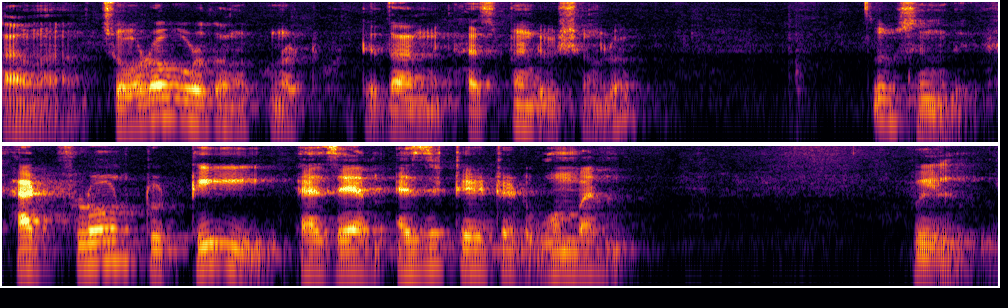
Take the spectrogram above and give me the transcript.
ఆమె చూడకూడదు అనుకున్నటువంటి దాన్ని హస్బెండ్ విషయంలో చూసింది. Had flown to tea as an agitated woman will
